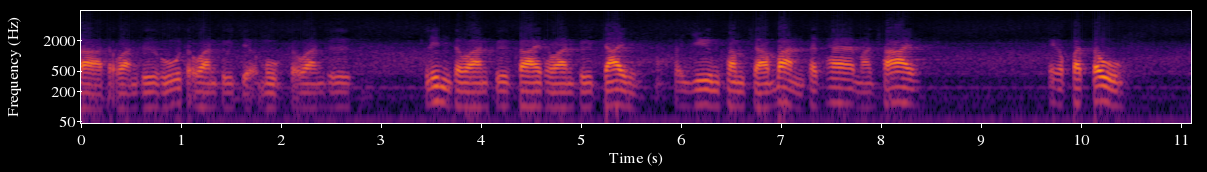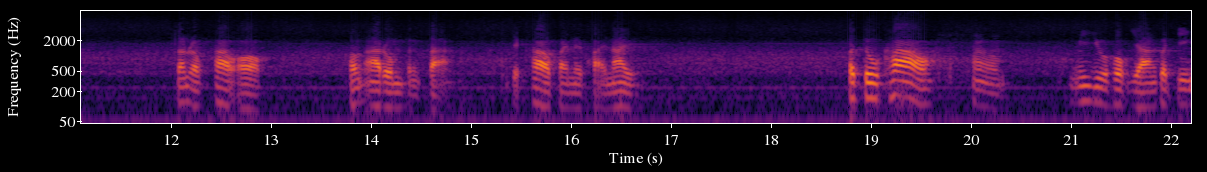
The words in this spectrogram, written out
ตาทวารคือหูทวารคือจมูกทวารคือลิ้นทวารคือกายทวารคือใจก็ยืมคำชาวบ้านแท้ๆมาใช้ให้กับประตูสำหรับข้าวออกของอารมณ์ต่างๆจะเข้าไปในภายใน ประตูข้าวมีอยู่หกอย่างก็จริง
